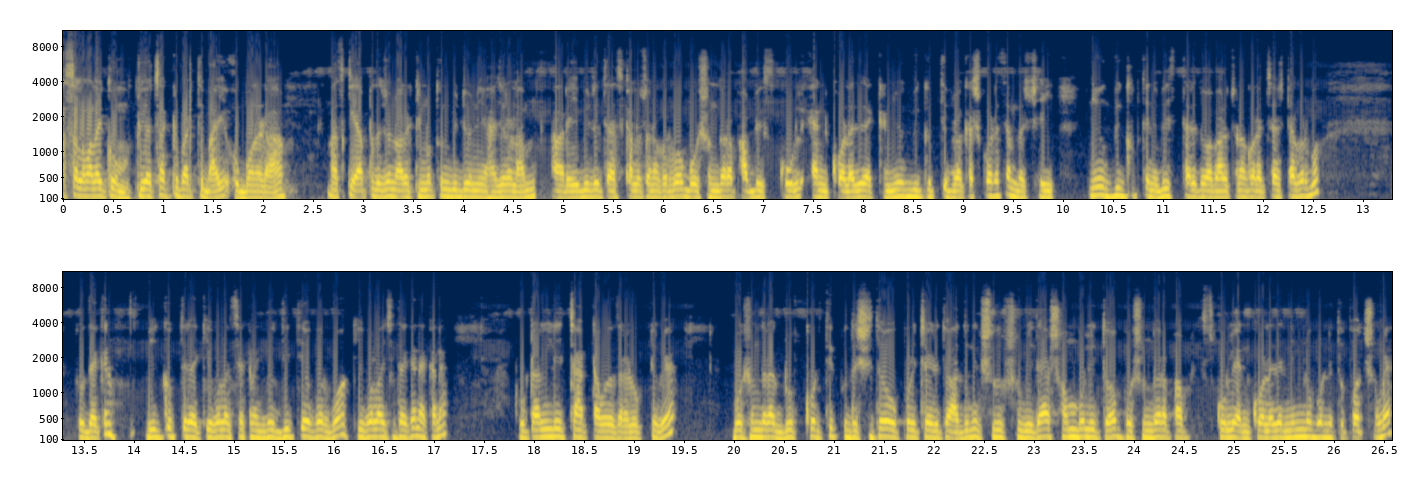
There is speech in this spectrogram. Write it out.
আসসালামু আলাইকুম। প্রিয় চাকরি প্রার্থী ভাই ও বোনেরা, আজকে আপনাদের জন্য আরেকটি নতুন ভিডিও নিয়ে হাজির হলাম। আর এই ভিডিওতে আজকে আলোচনা করব বসুন্ধরা পাবলিক স্কুল অ্যান্ড কলেজের একটা নিয়োগ বিজ্ঞপ্তি প্রকাশ করেছে। আমরা সেই নিয়োগ বিজ্ঞপ্তি নিয়ে বিস্তারিতভাবে আলোচনা করার চেষ্টা করব। তো দেখেন, বিজ্ঞপ্তিটা কি বলা হয়েছে? এখানে কিন্তু দ্বিতীয় পর্ব। কি বলা হয়েছে দেখেন এখানে? টোটালি চারটা পদে তারা লোক নেবে। বসুন্ধরা গ্রুপ কর্তৃক প্রতিষ্ঠিত ও পরিচালিত আধুনিক সুযোগ সুবিধা সম্বলিত বসুন্ধরা পাবলিক স্কুল অ্যান্ড কলেজের নিম্নবর্ণিত পদসমূহে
